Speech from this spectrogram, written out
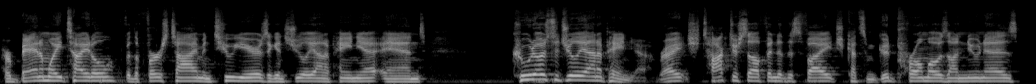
her bantamweight title for the first time in two years against Julianna Pena, and kudos to Julianna Pena. Right, she talked herself into this fight. She cut some good promos on Nunes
